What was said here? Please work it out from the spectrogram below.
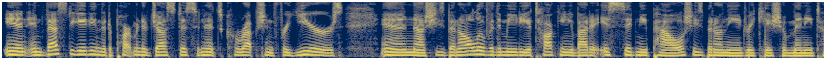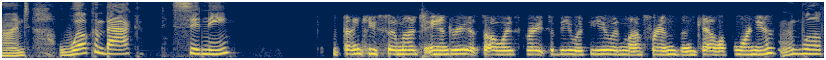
in investigating the Department Department of Justice and its corruption for years, and uh, she's been all over the media talking about it. Is Sidney Powell? She's been on the Andrea Kaye Show many times. Welcome back, Sidney. Thank you so much, Andrea. It's always great to be with you and my friends in California. Well,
